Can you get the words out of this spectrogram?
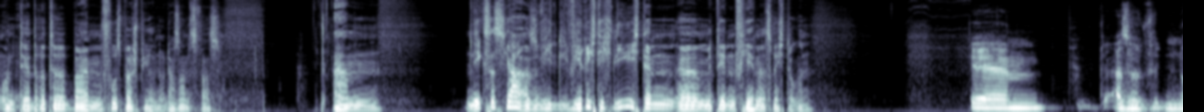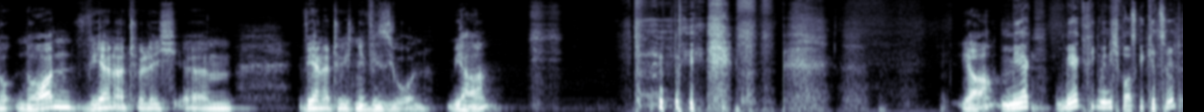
und der dritte beim Fußballspielen oder sonst was. Ähm, nächstes Jahr, also wie, wie richtig liege ich denn äh, mit den vier Himmelsrichtungen? Ähm, also no Norden wäre natürlich, ähm, wäre natürlich eine Vision, ja. ja. Mehr, mehr kriegen wir nicht rausgekitzelt?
